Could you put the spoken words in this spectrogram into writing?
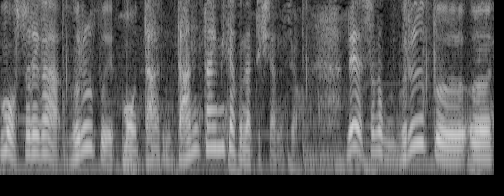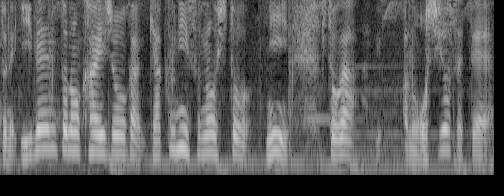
もうそれがグループ、もう団体見たくなってきたんですよ。で、そのグループ、うんとね、イベントの会場が逆にその人に、人が、あの、押し寄せて、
